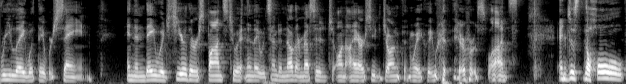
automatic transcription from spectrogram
relay what they were saying. And then they would hear the response to it, and then they would send another message on IRC to Jonathan Wakely with their response. And just the whole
